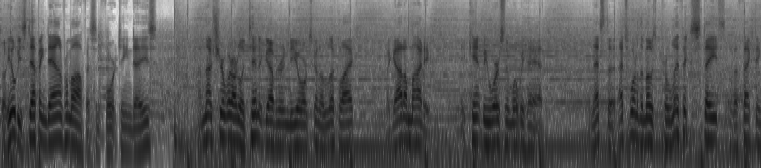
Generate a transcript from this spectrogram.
So he'll be stepping down from office in 14 days. I'm not sure what our lieutenant governor in New York is going to look like, but God Almighty, it can't be worse than what we had. And that's, the, that's one of the most prolific states of affecting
